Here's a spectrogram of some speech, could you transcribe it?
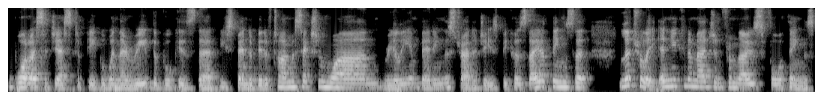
what I suggest to people when they read the book is that you spend a bit of time with section one, really embedding the strategies because they are things that literally, and you can imagine from those four things,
